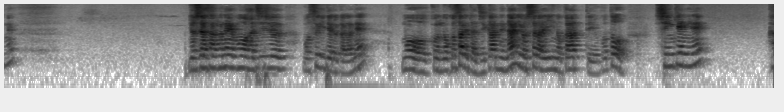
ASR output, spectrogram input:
ね吉田さんがねもう80もう過ぎてるからねもうこの残された時間で何をしたらいいのかっていうことを真剣にね考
